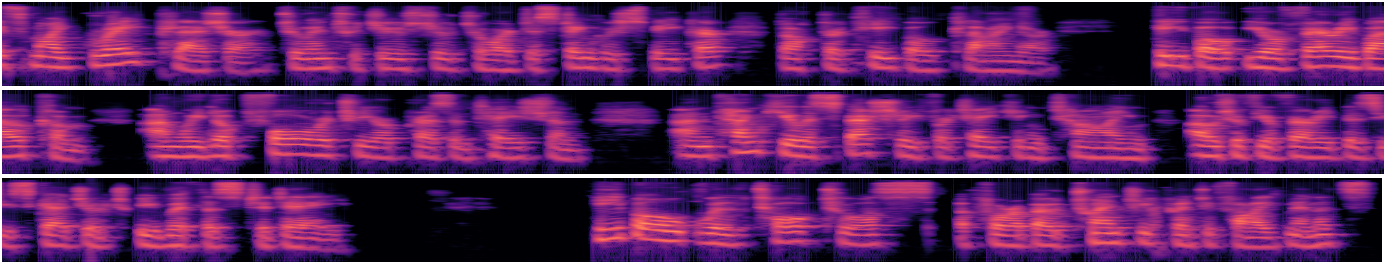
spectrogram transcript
It's my great pleasure to introduce you to our distinguished speaker, Dr. Thibaut Kleiner. Thibaut, you're very welcome, and we look forward to your presentation. And thank you especially for taking time out of your very busy schedule to be with us today. Thibaut will talk to us for about 20, 25 minutes,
